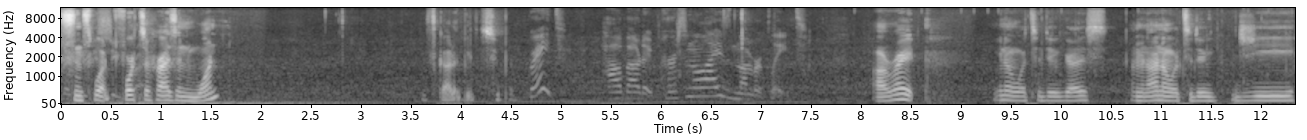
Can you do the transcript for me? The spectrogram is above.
since what Forza Horizon One. It's gotta be the Supra. Great. How about a personalized number plate? All right, you know what to do, guys. I mean, I know what to do. G.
